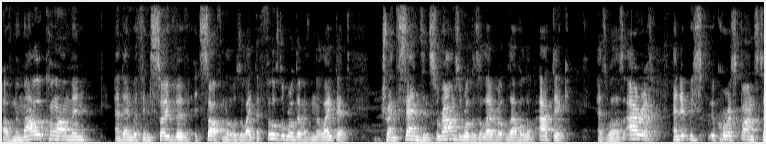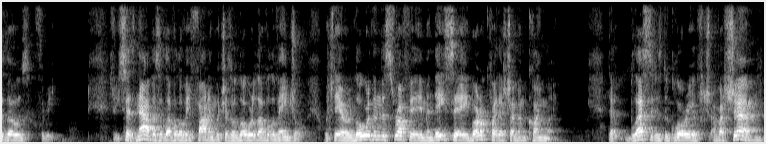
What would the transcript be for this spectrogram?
of Memala Kolalmin, and then within Soiviv itself. In other words, the light that fills the world, and within the light that transcends and surrounds the world, there's a level, level of Atik as well as Arich, and it, it corresponds to those three. So he says now there's a level of Ofanim, which is a lower level of angel, which they are lower than the Srafim, and they say. That blessed is the glory of, of Hashem,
